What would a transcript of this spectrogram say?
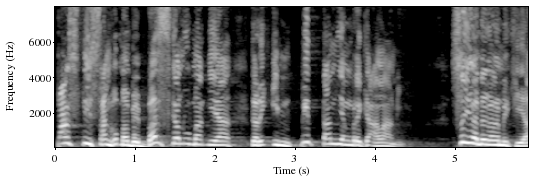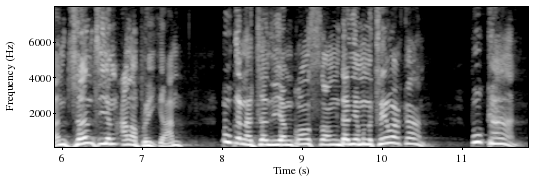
pasti sanggup membebaskan umatnya dari impitan yang mereka alami. Sehingga dengan demikian janji yang Allah berikan bukanlah janji yang kosong dan yang mengecewakan. Bukan.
